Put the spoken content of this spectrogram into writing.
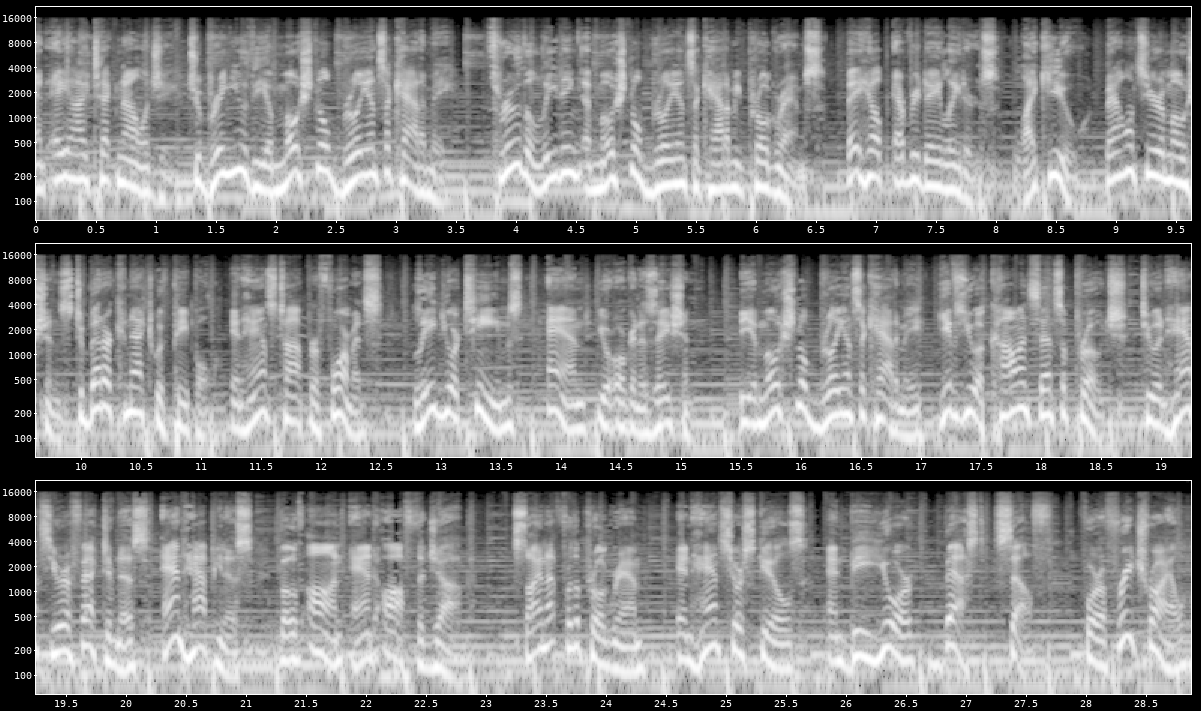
and AI technology to bring you the Emotional Brilliance Academy. Through the leading Emotional Brilliance Academy programs, they help everyday leaders, like you, balance your emotions to better connect with people, enhance top performance, lead your teams and your organization. The Emotional Brilliance Academy gives you a common sense approach to enhance your effectiveness and happiness both on and off the job. Sign up for the program, enhance your skills, and be your best self. For a free trial,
